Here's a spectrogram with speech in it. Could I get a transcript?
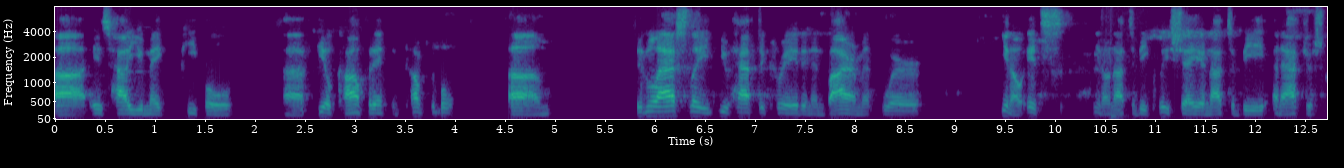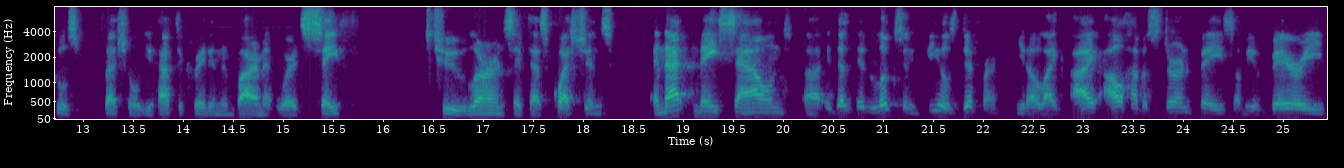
uh, is how you make people uh, feel confident and comfortable. Um, and lastly, you have to create an environment where you know it's you know not to be cliche or not to be an after school special. You have to create an environment where it's safe to learn, safe to ask questions, and that may sound uh, it does it looks and feels different you know like i i'll have a stern face i'll be very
